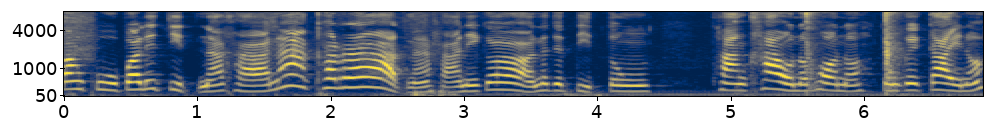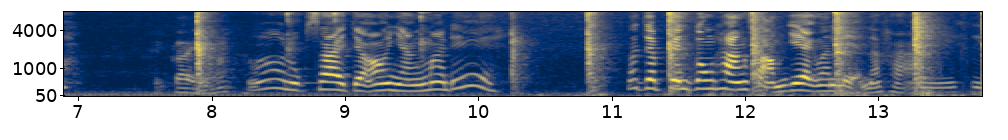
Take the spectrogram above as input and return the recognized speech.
วังปู่ปาริจิตนะคะนาคราชนะคะอันนี้ก็น่าจะติดตรงทางเข้าเนาะพ่อเนาะตรงใกล้ๆเนาะใกล้ๆนะอ๋อลูกไส้จะเอาหยังมาเด้น่าจะเป็นตรงทางสามแยกนั่นแหละนะคะ อันนี้คือ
